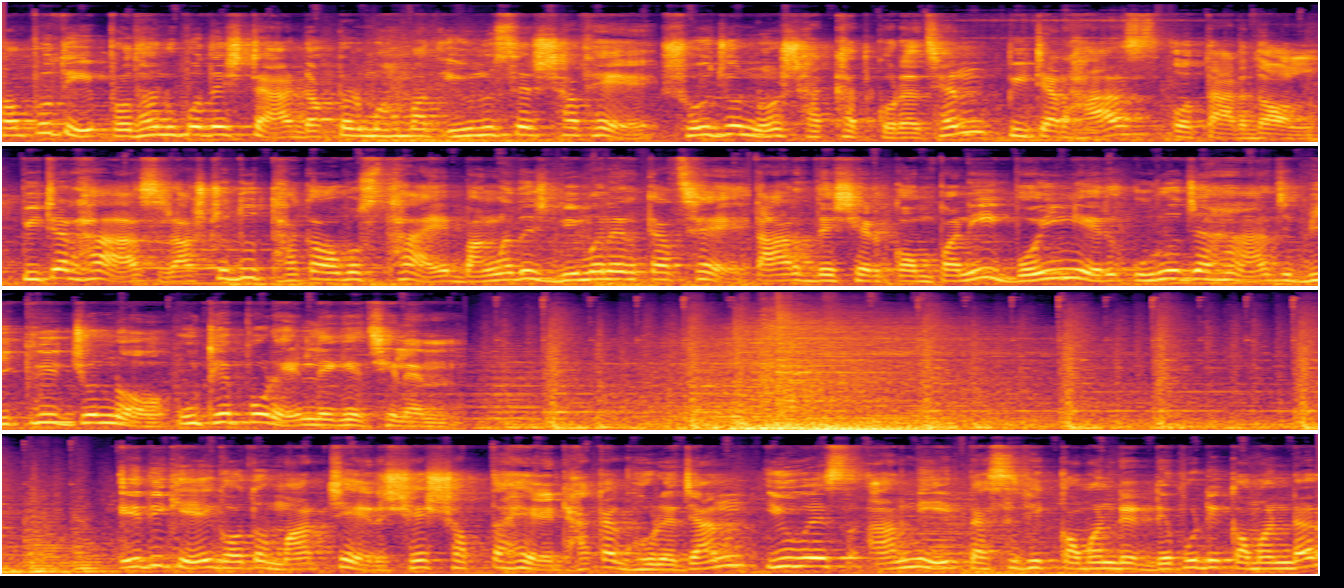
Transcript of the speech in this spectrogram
সম্প্রতি প্রধান উপদেষ্টা ডক্টর মোহাম্মদ ইউনুসের সাথে সৌজন্য সাক্ষাৎ করেছেন পিটার হাস ও তার দল। পিটার হাস রাষ্ট্রদূত থাকা অবস্থায় বাংলাদেশ বিমানের কাছে তার দেশের কোম্পানি বোয়িং এর উড়োজাহাজ বিক্রির জন্য উঠে পড়ে লেগেছিলেন। এদিকে গত মার্চের শেষ সপ্তাহে ঢাকা ঘুরে যান ইউএস আর্মি প্যাসিফিক কমান্ডের deputy commander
